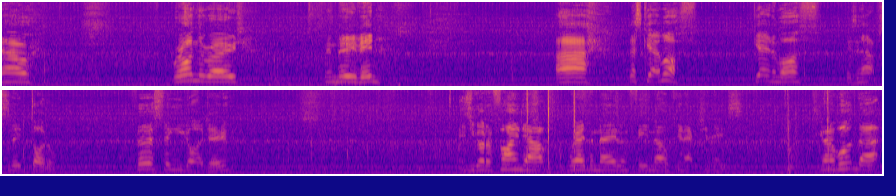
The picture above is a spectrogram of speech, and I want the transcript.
Now, we're on the road, we're moving. Uh, let's get them off. Getting them off is an absolute doddle. First thing you got to do is you got to find out where the male and female connection is. You're to want that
